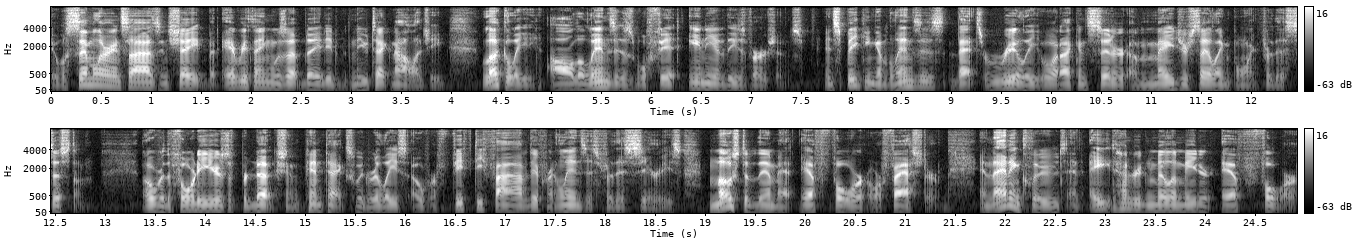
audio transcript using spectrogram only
It was similar in size and shape, but everything was updated with new technology. Luckily, all the lenses will fit any of these versions. And speaking of lenses, that's really what I consider a major selling point for this system. Over the 40 years of production, Pentax would release over 55 different lenses for this series, most of them at f4 or faster. And that includes an 800mm f4,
